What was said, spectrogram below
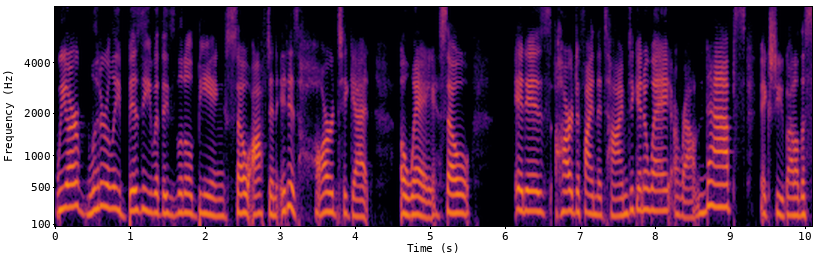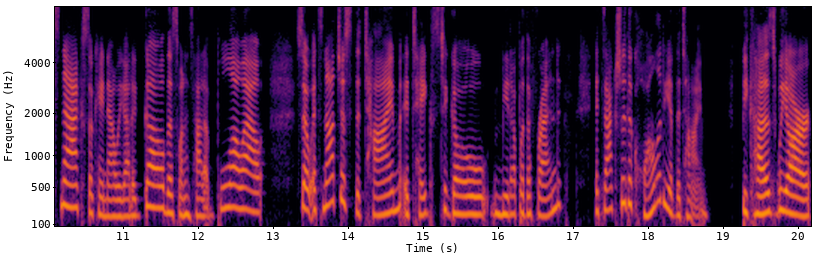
We are literally busy with these little beings so often. It is hard to get away. So, it is hard to find the time to get away around naps. Make sure you got all the snacks. Okay, now we got to go. This one has had a blowout. So it's not just the time it takes to go meet up with a friend, it's actually the quality of the time because we are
